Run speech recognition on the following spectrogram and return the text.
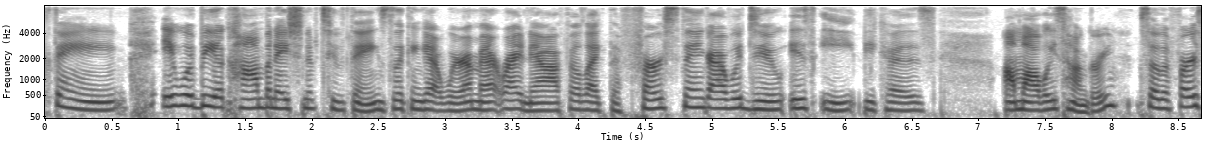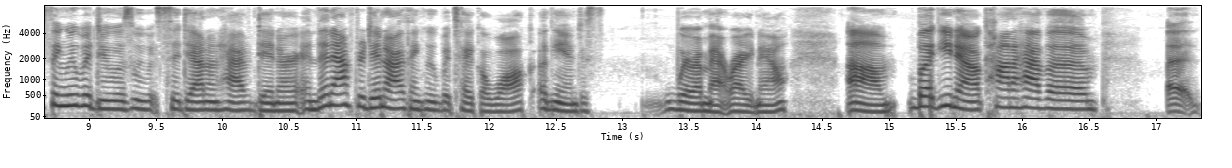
think it would be a combination of two things. Looking at where I'm at right now, I feel like the first thing I would do is eat because I'm always hungry. So the first thing we would do is we would sit down and have dinner. And then after dinner, I think we would take a walk. Again, just where I'm at right now. Um, but, you know, kind of have a, a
